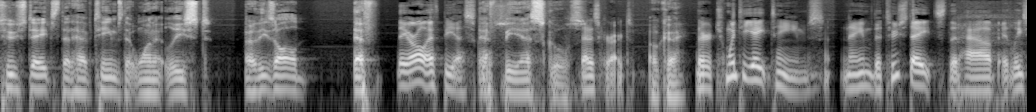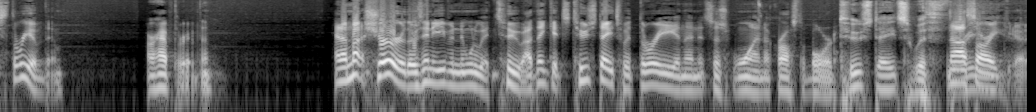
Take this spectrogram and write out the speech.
Two states that have teams that won at least. Are these all F, They are all FBS schools. FBS schools? That is correct. Okay. There are 28 teams. Name the two states that have at least three of them, or have three of them. And I'm not sure there's any even one with two. I think it's two states with three, and then it's just one across the board. Two states with. No, three- sorry,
